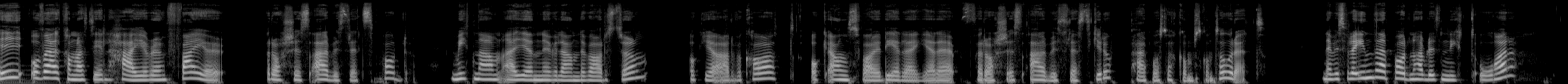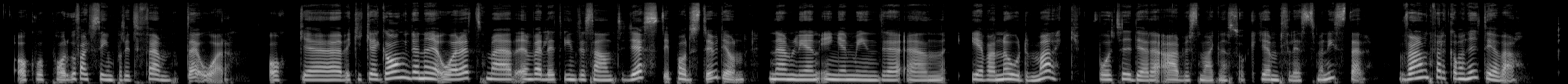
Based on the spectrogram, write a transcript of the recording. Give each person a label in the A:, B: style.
A: Hej och välkomna till Higher and Fire, Roches arbetsrättspodd. Mitt namn är Jenny Welander Wadström och jag är advokat och ansvarig delägare för Roches arbetsrättsgrupp här på Stockholmskontoret. När vi spelar in den här podden har det blivit nytt år och vår podd går faktiskt in på sitt femte år. Och eh, vi kickar igång det nya året med en väldigt intressant gäst i poddstudion, nämligen ingen mindre än Eva Nordmark, vår tidigare arbetsmarknads och jämställdhetsminister. Varmt välkommen hit, Eva.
